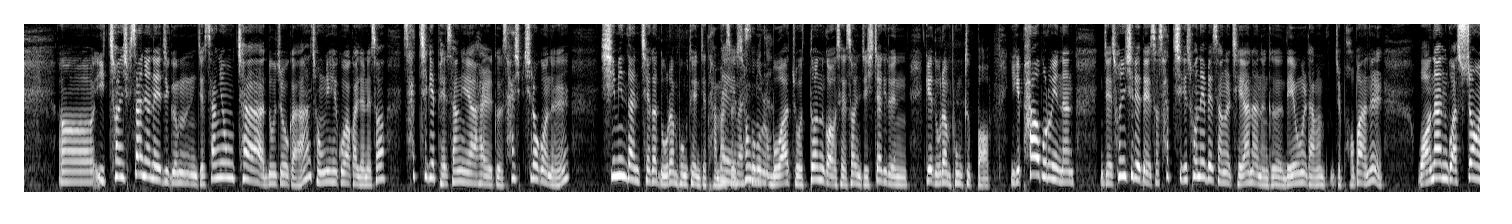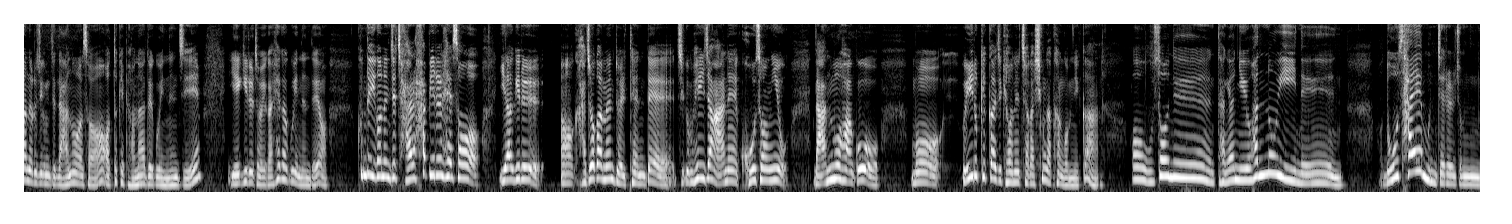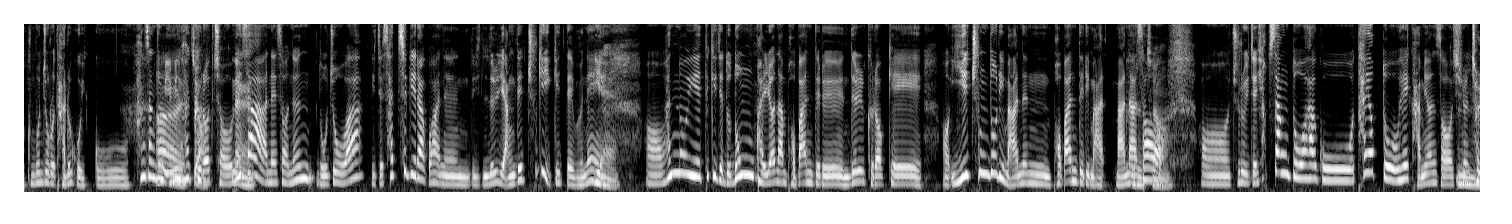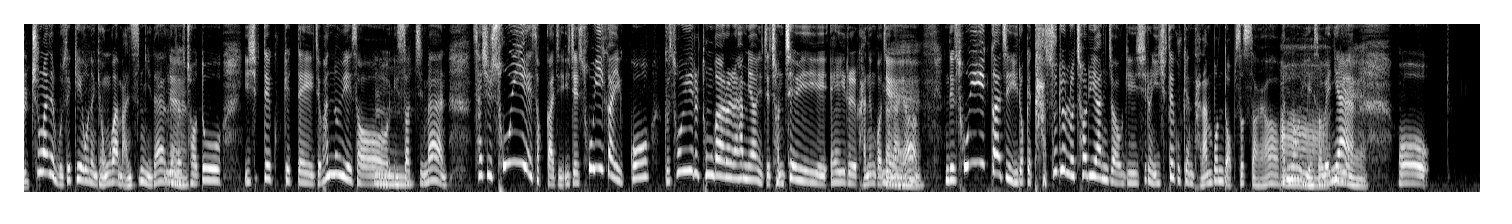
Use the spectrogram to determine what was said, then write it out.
어, 2014년에 지금 이제 쌍용차 노조가 정리해고와 관련해서 사측에 배상해야 할 그 47억 원을 시민단체가 노란 봉투에 이제 담아서 네, 성금을 모아줬던 것에서 이제 시작이 된 게 노란 봉투법. 이게 파업으로 인한 이제 손실에 대해서 사측이 손해배상을 제한하는 그 내용을 담은 이제 법안을 원안과 수정안으로 지금 이제 나누어서 어떻게 변화되고 있는지 얘기를 저희가 해가고 있는데요. 근데 이거는 이제 잘 합의를 해서 이야기를 어, 가져가면 될 텐데 지금 회의장 안에 고성이 난무하고 뭐 왜 이렇게까지 견해차가 심각한 겁니까? 어, 우선은 당연히 환노위는 노사의 문제를 좀 근본적으로 다루고 있고 항상 좀 예민하죠. 아, 그렇죠. 네. 회사 안에서는 노조와 이제 사측이라고 하는 늘 양대 축이 있기 때문에 예. 어, 환노위에 특히 이제 노동 관련한 법안들은 늘 그렇게 어, 이해 충돌이 많은 법안들이 마, 많아서 그렇죠. 어, 주로 이제 협상도 하고 타협도 해 가면서 실은 음. 절충안을 모색해 오는 경우가 많습니다. 그래서 네. 저도 20대 국회 때 이제 환노위에서 음. 있었지만 사실 소위에서까지 이제 소위가 있고 그 소위를 통과를 하면 이제 전체 회의를 가는 거잖아요. 네. 근데 소위까지 이렇게 다수결로 처리한 적이 실은 20대 국회는 단 한 번도 없었어요. 환노위에서. 아, 왜냐? 예. 뭐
